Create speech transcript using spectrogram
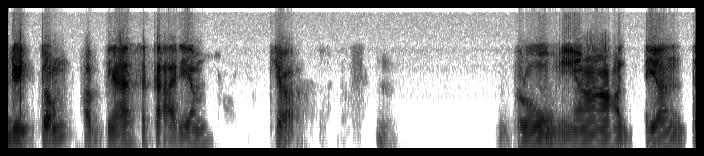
द्वित्वम् अभ्यासकार्यं च ब्रूयाद्यन्त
